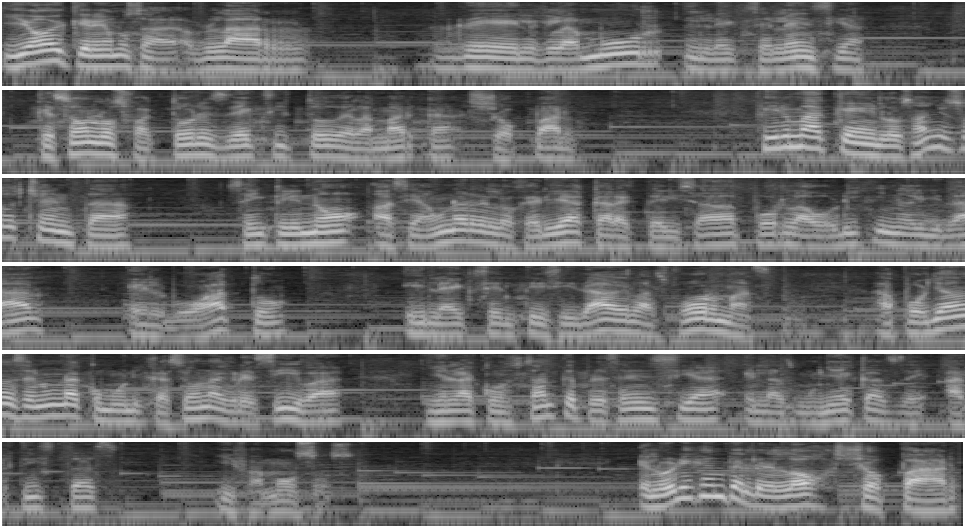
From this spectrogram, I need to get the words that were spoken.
Y hoy queremos hablar del glamour y la excelencia que son los factores de éxito de la marca Chopard. Firma que en los años 80 se inclinó hacia una relojería caracterizada por la originalidad, el boato y la excentricidad de las formas, apoyadas en una comunicación agresiva y en la constante presencia en las muñecas de artistas y famosos. El origen del reloj Chopard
